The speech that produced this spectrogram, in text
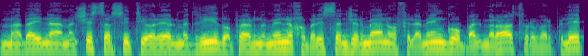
ما بين مانشستر سيتي وريال مدريد وبايرن ميونخ وباريس سان جيرمان وفلامينجو وبالميراس وريفر بليت.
